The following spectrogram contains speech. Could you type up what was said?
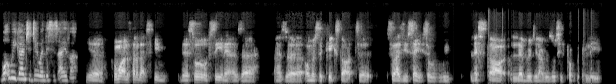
what are we going to do when this is over. Yeah, from what I understand of that scheme, they're sort of seeing it as a as a almost a kickstart to. So as you say, so we let's start leveraging our resources properly.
